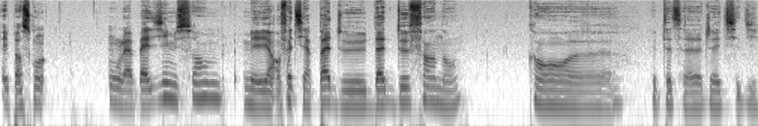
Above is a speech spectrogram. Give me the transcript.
Et parce qu'on on l'a pas dit, il me semble, mais en fait, il n'y a pas de date de fin, non? Quand. Euh, peut-être ça a déjà été dit.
